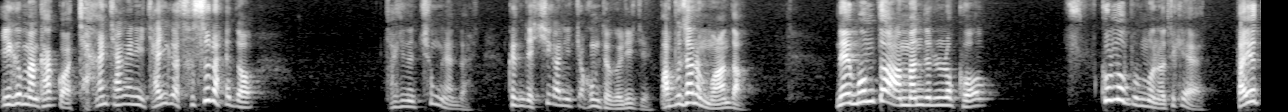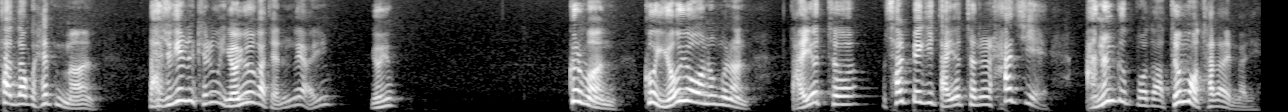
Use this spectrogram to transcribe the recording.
이것만 갖고 차근차근히 자기가 스스로 해도 자기는 충분한다. 그런데 시간이 조금 더 걸리지. 바쁜 사람은 못 한다. 내 몸도 안 만들어 놓고 굶어 보면 어떻게 해? 다이어트 한다고 했으면 나중에는 결국은 요요가 되는 거야. 요요. 그러면 그 요요 오는 거는 다이어트, 살 빼기 다이어트를 하지 않은 것보다 더 못하다 이 말이에요.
